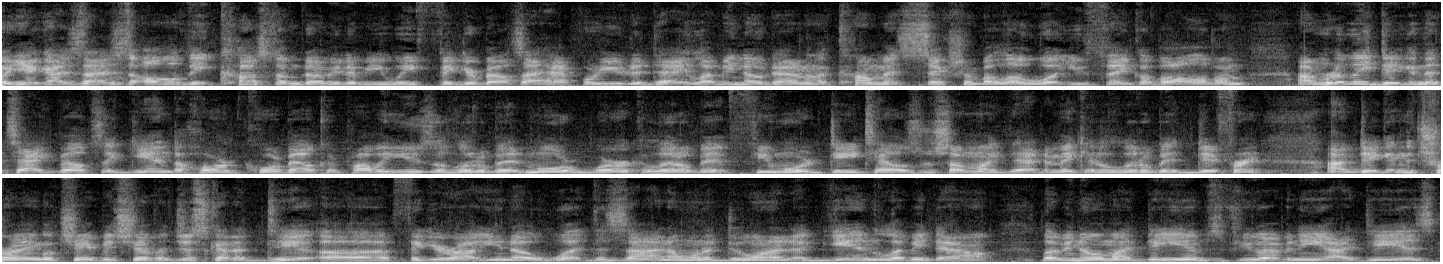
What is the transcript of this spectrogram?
but yeah, guys, that is all the custom WWE figure belts I have for you today. Let me know down in the comment section below what you think of all of them. I'm really digging the tag belts again. The hardcore belt could probably use a little bit more work, a little bit, few more details or something like that to make it a little bit different. I'm digging the Triangle Championship. I just got to uh, figure out, you know, what design I want to do on it. Again, let me down, let me know in my DMs if you have any ideas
